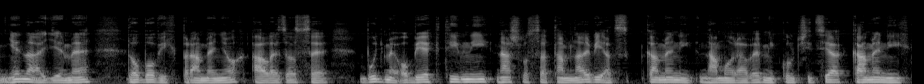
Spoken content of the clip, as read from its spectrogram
nenájdeme v dobových prameňoch, ale zase buďme objektívni, našlo sa tam najviac kamenných na Morave, v Mikulčiciach, kamenných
